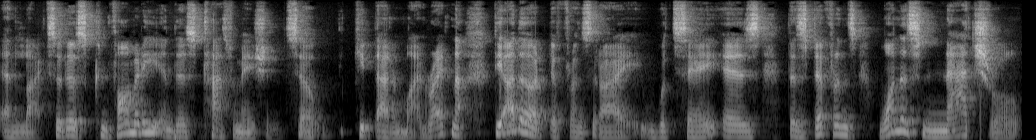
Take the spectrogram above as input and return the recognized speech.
and life. So there's conformity and there's transformation. So keep that in mind right now the other difference that i would say is this difference one is natural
